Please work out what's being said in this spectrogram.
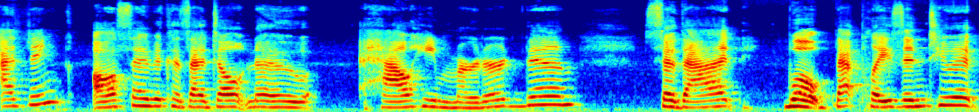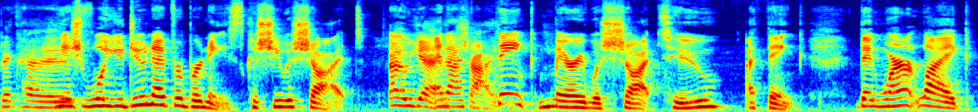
I think also because I don't know how he murdered them, so that Well, that plays into it because yes, well, you do know for Bernice because she was shot, oh yeah, and I shot. think Mary was shot too. I think they weren't like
